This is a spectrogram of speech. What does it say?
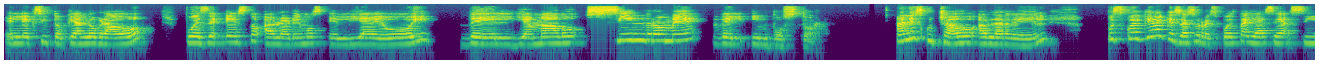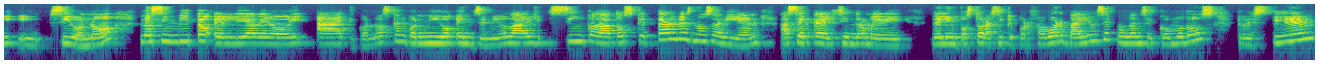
el éxito que han logrado, pues de esto hablaremos el día de hoy, del llamado síndrome del impostor. ¿Han escuchado hablar de él? Pues cualquiera que sea su respuesta, ya sea sí, sí o no, los invito el día de hoy a que conozcan conmigo en The New Life cinco datos que tal vez no sabían acerca del síndrome de, del impostor. Así que por favor, váyanse, pónganse cómodos, respiren,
